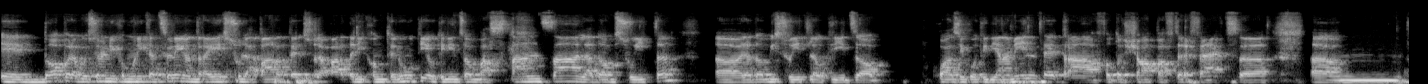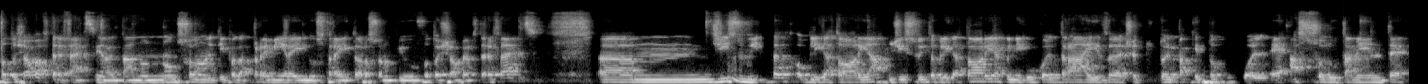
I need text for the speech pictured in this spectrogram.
e dopo la questione di comunicazione io andrei sulla parte, sulla parte di contenuti, utilizzo abbastanza l'Adobe Suite, uh, l'Adobe Suite la utilizzo quasi quotidianamente tra Photoshop, After Effects. Um, Photoshop After Effects in realtà non, non, sono il tipo da premiere Illustrator, sono più Photoshop e After Effects. Um, G Suite obbligatoria, G Suite obbligatoria, quindi Google Drive, cioè tutto il pacchetto Google è assolutamente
